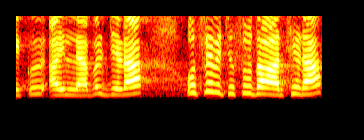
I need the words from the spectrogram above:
ਇੱਕ ਆਈ ਲੈਵਲ ਜਿਹੜਾ ਉਸ ਦੇ ਵਿੱਚ ਸੁਧਾਰ ਜਿਹੜਾ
